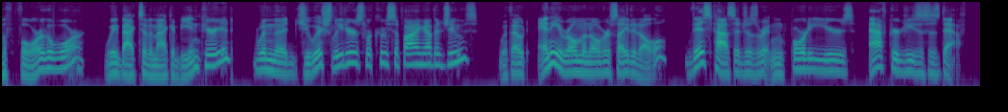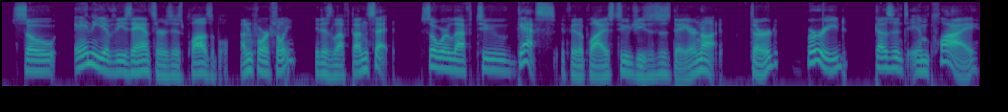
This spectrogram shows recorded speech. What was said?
Before the war? Way back to the Maccabean period? When the Jewish leaders were crucifying other Jews? Without any Roman oversight at all? This passage was written 40 years after Jesus' death. So any of these answers is plausible. Unfortunately, it is left unsaid. So we're left to guess if it applies to Jesus' day or not. Third, buried doesn't imply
